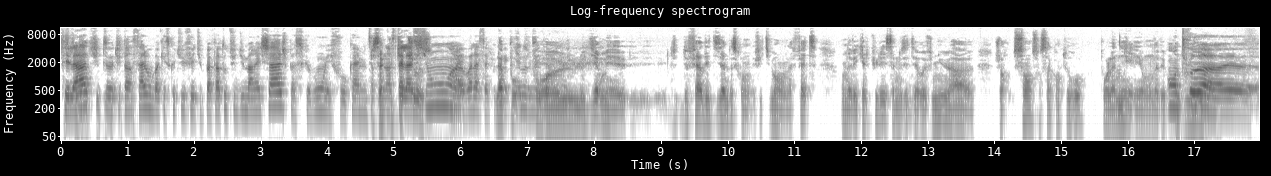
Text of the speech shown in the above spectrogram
T'es c'était là, tu tu t'installes, bon bah qu'est-ce que tu fais? Tu peux pas faire tout de suite du maraîchage parce que bon, il faut quand même une certaine installation, euh, Ouais. voilà, ça coûte Là, pour, chose, pour mais- euh, le, le dire, mais de faire des tisanes, parce qu'effectivement, on en a fait, on avait calculé, ça nous était revenu à genre 100, 150 euros pour l'année, et on avait Entre produit, euh, euh,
